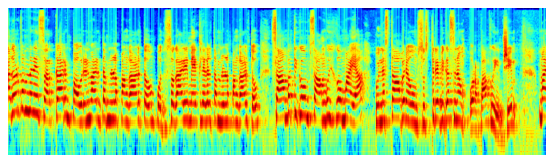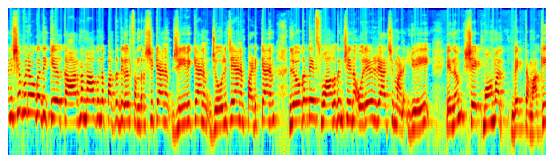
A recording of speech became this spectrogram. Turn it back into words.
അതോടൊപ്പം തന്നെ സർക്കാരും പൗരന്മാരും തമ്മിലുള്ള പങ്കാളിത്തവും പൊതു സ്വകാര്യ മേഖലകൾ തമ്മിലുള്ള പങ്കാളിത്തവും സാമ്പത്തികവും സാമൂഹികവുമായ പുനഃസ്ഥാപനവും സുസ്ഥിര വികസനവും ഉറപ്പാക്കുകയും ചെയ്യും. മനുഷ്യ പുരോഗതിക്ക് കാരണമാകുന്ന പദ്ധതികൾ സന്ദർശിക്കാനും ജീവിക്കാനും ജോലി ചെയ്യാനും പഠിക്കാനും ലോകത്തെ സ്വാഗതം ചെയ്യുന്ന ഒരേ ഒരു രാജ്യമാണ് യു എന്നും ഷെയ്ഖ് മുഹമ്മദ് വ്യക്തമാക്കി.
